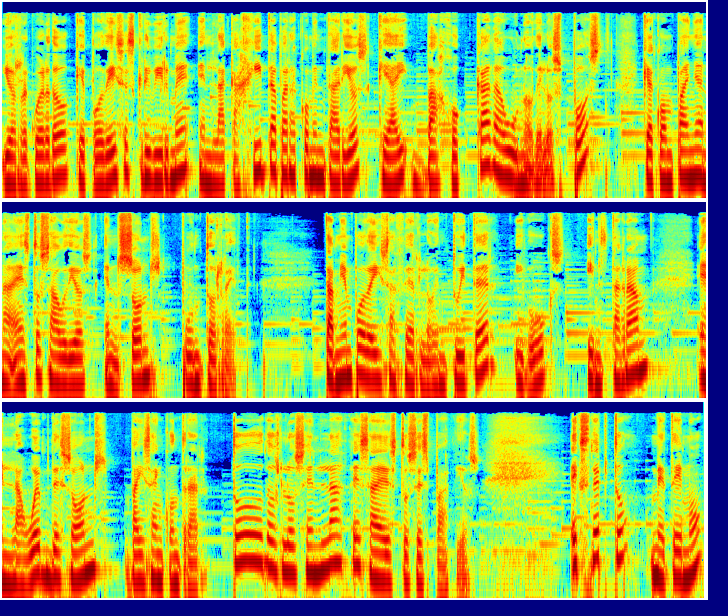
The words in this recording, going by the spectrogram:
y os recuerdo que podéis escribirme en la cajita para comentarios que hay bajo cada uno de los posts que acompañan a estos audios en sons.red. También podéis hacerlo en Twitter, ebooks, Instagram, en la web de Sons vais a encontrar todos los enlaces a estos espacios. Excepto, me temo,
